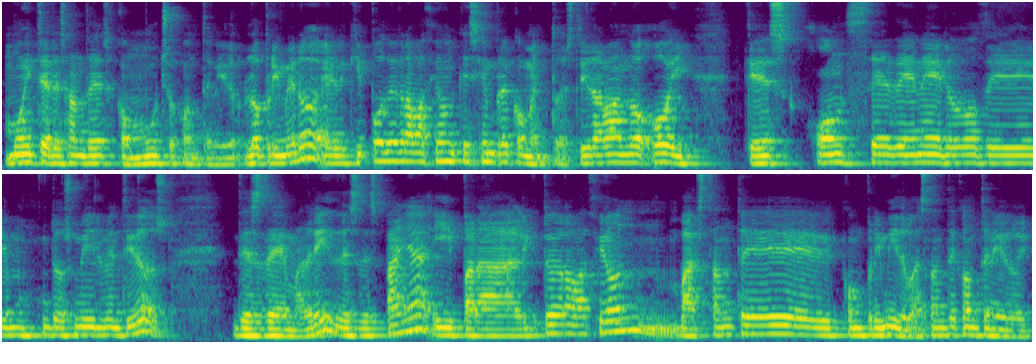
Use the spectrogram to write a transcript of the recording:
muy interesantes con mucho contenido. Lo primero, el equipo de grabación que siempre comento. Estoy grabando hoy, que es 11 de enero de 2022 desde Madrid, desde España, y para el equipo de grabación bastante comprimido, bastante contenido hoy.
